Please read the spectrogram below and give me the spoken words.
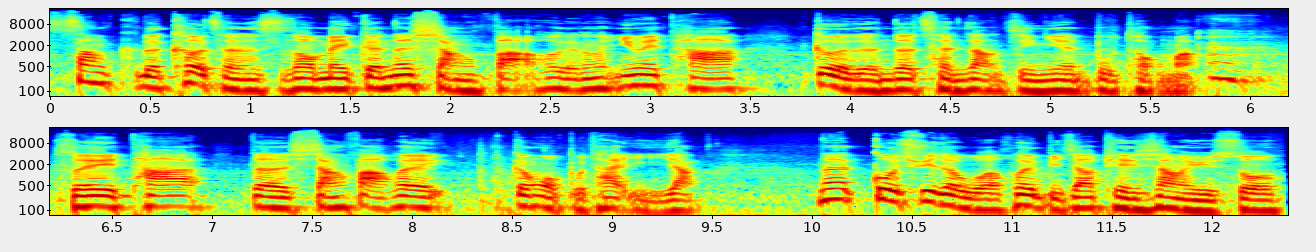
上的课程的时候，每个人的想法或者因为他个人的成长经验不同嘛，嗯，所以他。的想法会跟我不太一样。那过去的我会比较偏向于说，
